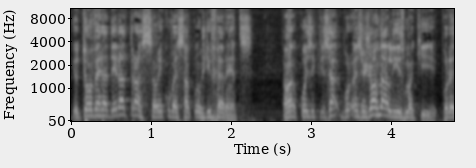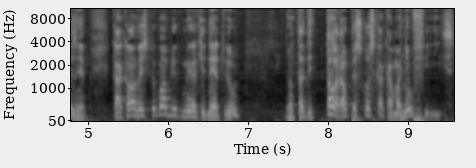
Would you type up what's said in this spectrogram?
Eu tenho uma verdadeira atração em conversar com os diferentes. É uma coisa que. Jornalismo aqui, por exemplo. Cacá uma vez pegou uma briga comigo aqui dentro, viu? Vontade de torar o pescoço Cacá, mas não fiz.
